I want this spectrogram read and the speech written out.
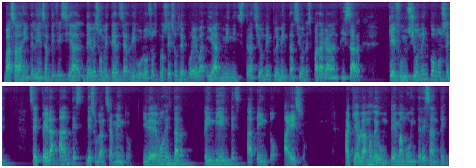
basadas en inteligencia artificial debe someterse a rigurosos procesos de prueba y administración de implementaciones para garantizar que funcionen como se, se espera antes de su lanzamiento. Y debemos estar pendientes, atentos a eso. Aquí hablamos de un tema muy interesante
